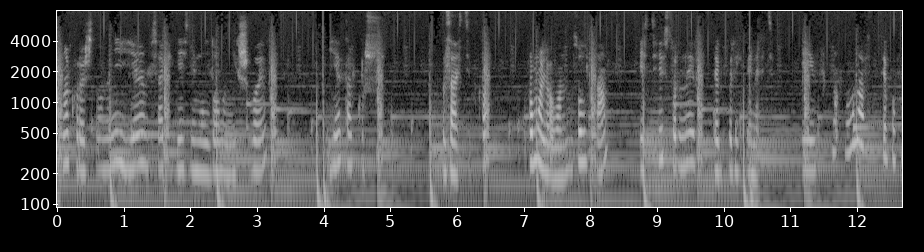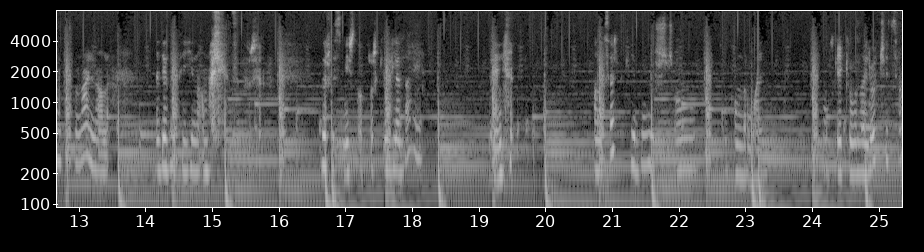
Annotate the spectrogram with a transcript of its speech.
вона коричнева. На ній є всякі різні молдовані шви. Є також застібка, промальована, золота. І з цієї сторони якби рівнець. І ну, вона типу функціональна, але надягнути її на Амелі це дуже, дуже смішно трошки виглядає. Але все ж таки я думаю, що цілком нормально. Оскільки вона льотчиться.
